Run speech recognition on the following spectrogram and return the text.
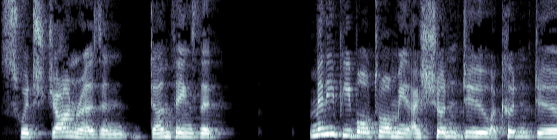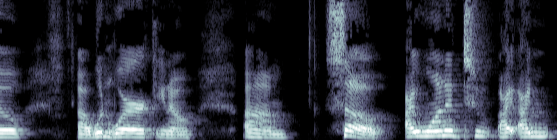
switched genres and done things that many people told me I shouldn't do, I couldn't do, uh, wouldn't work, you know. Um, so I wanted to, I, I'm,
